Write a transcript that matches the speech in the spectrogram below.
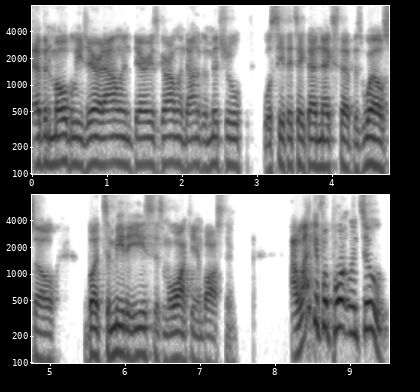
Evan Mobley, Jarrett Allen, Darius Garland, Donovan Mitchell. We'll see if they take that next step as well. So, but to me, the East is Milwaukee and Boston. I like it for Portland too.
